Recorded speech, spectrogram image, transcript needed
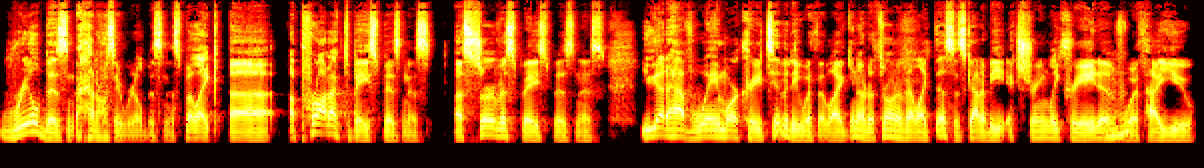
real business, I don't want to say real business, but like uh, a product based business, a service based business, you got to have way more creativity with it. Like, you know, to throw an event like this, it's got to be extremely creative Mhm. with how you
